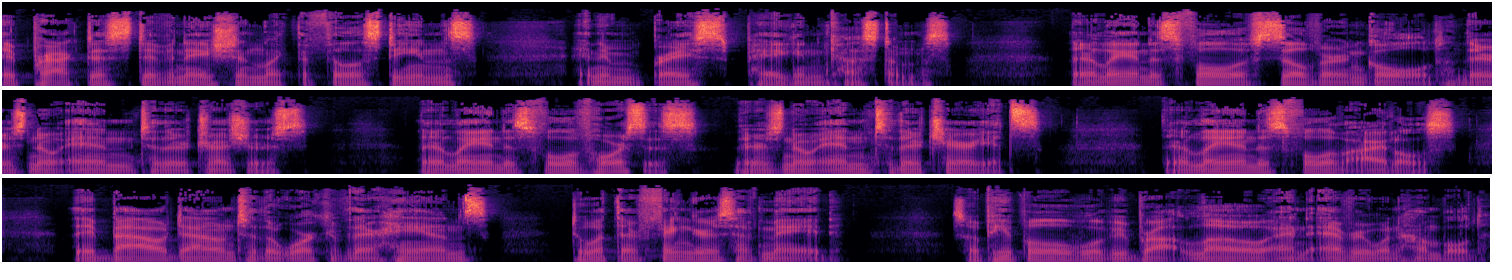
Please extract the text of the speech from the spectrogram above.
They practice divination like the Philistines and embrace pagan customs. Their land is full of silver and gold. There is no end to their treasures. Their land is full of horses. There is no end to their chariots. Their land is full of idols. They bow down to the work of their hands, to what their fingers have made. So people will be brought low and everyone humbled.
